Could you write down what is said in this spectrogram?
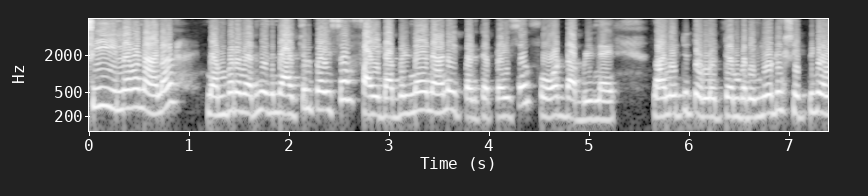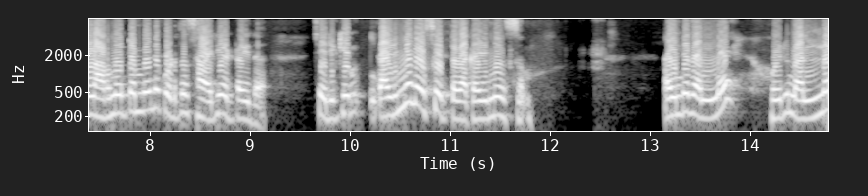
സി ഇലവൻ ആണ് നമ്പർ വരുന്നത്. ഇതിന്റെ actual price five double nine ആണ്. ഇപ്പോഴത്തെ പ്രൈസ് ഫോർ ഡബിൾ നയൻ നാനൂറ്റി തൊണ്ണൂറ്റൊമ്പത് ഇൻക്ലൂഡിംഗ് ഷിപ്പിംഗ് നമ്മൾ അറുന്നൂറ്റമ്പതിന് കൊടുത്ത സാരി കേട്ടോ ഇത്. ശരിക്കും കഴിഞ്ഞ ദിവസം ഇട്ടതാ കഴിഞ്ഞ ദിവസം. അതിന്റെ തന്നെ ഒരു നല്ല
